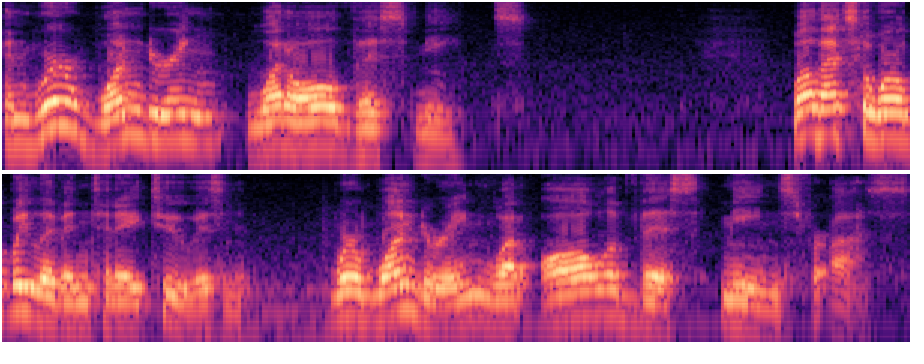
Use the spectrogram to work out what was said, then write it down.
And we're wondering what all this means. Well, that's the world we live in today, too, isn't it? We're wondering what all of this means for us.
